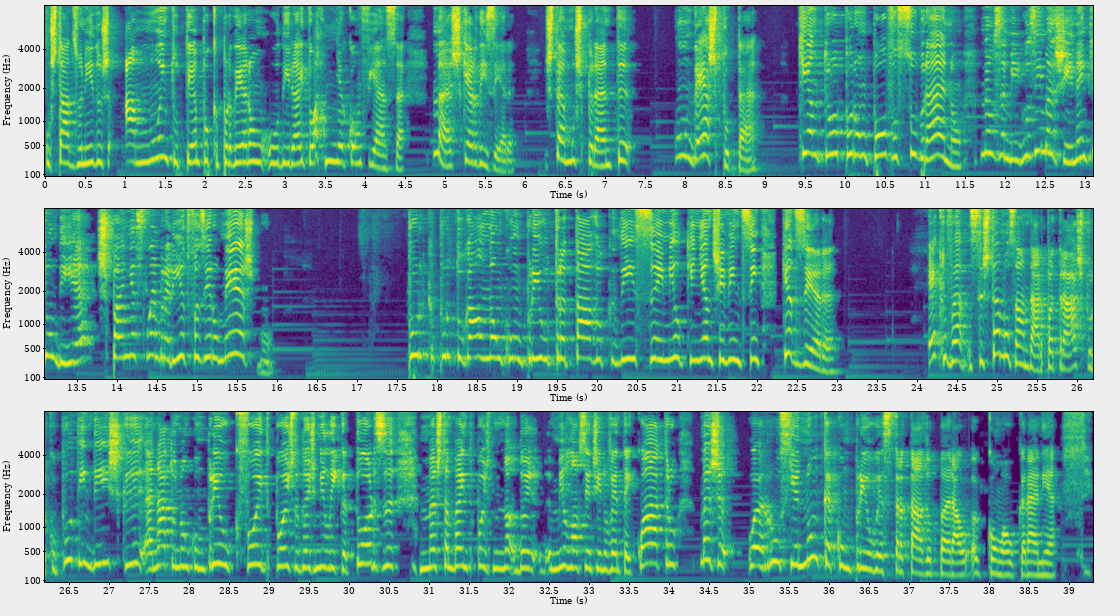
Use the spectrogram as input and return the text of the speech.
Os Estados Unidos há muito tempo que perderam o direito à minha confiança. Mas quer dizer, estamos perante um déspota que entrou por um povo soberano. Meus amigos, imaginem que um dia Espanha se lembraria de fazer o mesmo. Porque Portugal não cumpriu o tratado que disse em 1525. Quer dizer, é que vamos, se estamos a andar para trás, porque o Putin diz que a NATO não cumpriu o que foi depois de 2014, mas também depois de 1994, mas a Rússia nunca cumpriu esse tratado para a, com a Ucrânia.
